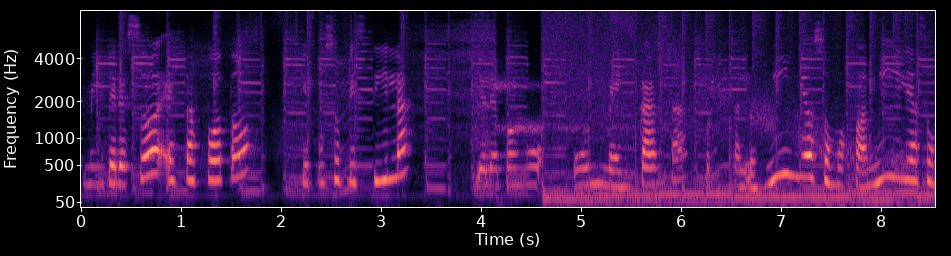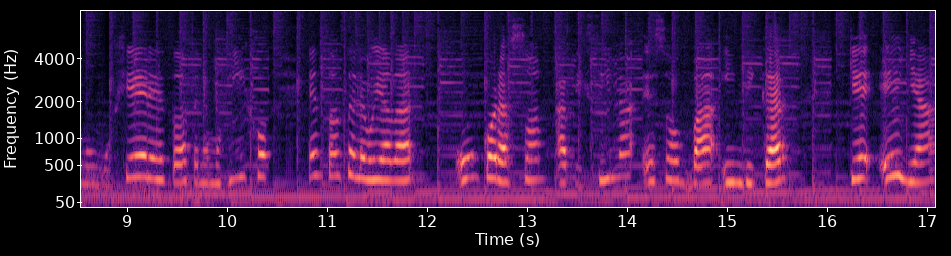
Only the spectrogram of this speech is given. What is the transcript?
Me interesó esta foto que puso Priscila. Yo le pongo un me encanta porque están los niños, somos familia, somos mujeres, todas tenemos hijos. Entonces le voy a dar un corazón a Priscila. Eso va a indicar que ella,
